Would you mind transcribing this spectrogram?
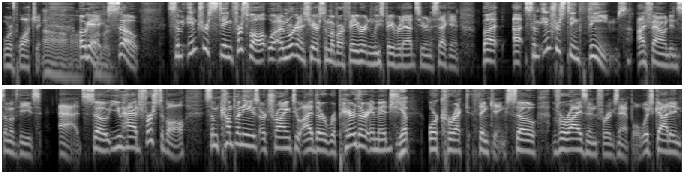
worth watching. Oh, okay. bummer. So some interesting. First of all, well, and we're going to share some of our favorite and least favorite ads here in a second. But uh, some interesting themes I found in some of these ads. So you had first of all, some companies are trying to either repair their image. Yep. Or correct thinking. So, Verizon, for example, which got in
